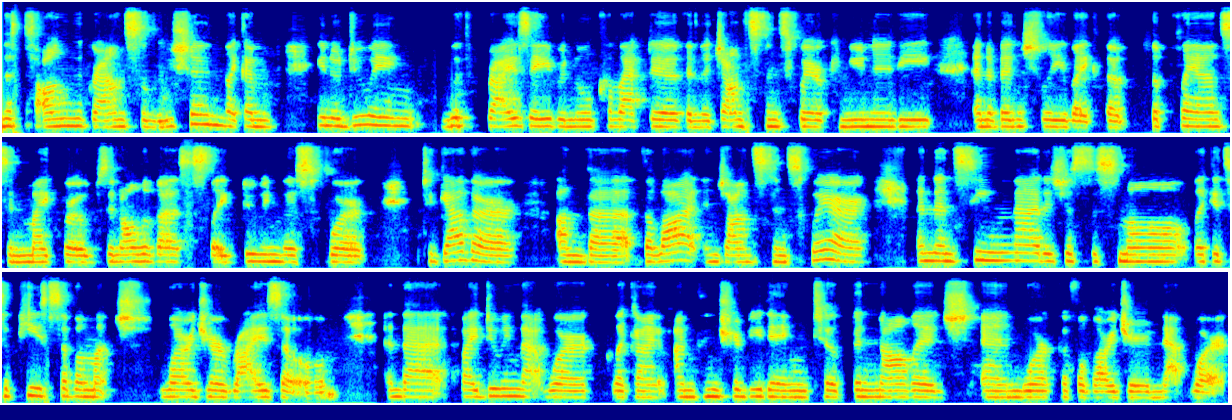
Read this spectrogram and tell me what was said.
this on the ground solution. Like I'm, you know, doing with Rise A Renewal Collective and the Johnston Square community, and eventually like the the plants and microbes and all of us like doing this work together on the, the lot in Johnston Square, and then seeing that is just a small, like it's a piece of a much larger rhizome. And that by doing that work, like I, I'm contributing to the knowledge and work of a larger network.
